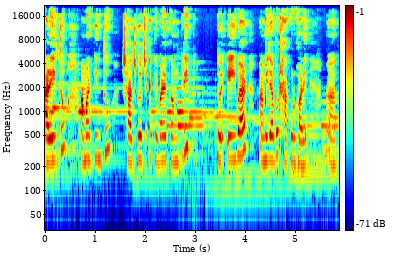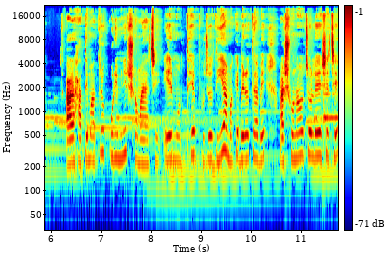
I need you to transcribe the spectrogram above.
আর এই তো, আমার কিন্তু সাজগোজ একেবারে কমপ্লিট। তো এইবার আমি যাব ঠাকুর ঘরে। আর হাতে মাত্র কুড়ি মিনিট সময় আছে। এর মধ্যে পুজো দিয়ে আমাকে বেরোতে হবে। আর সোনাও চলে এসেছে,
